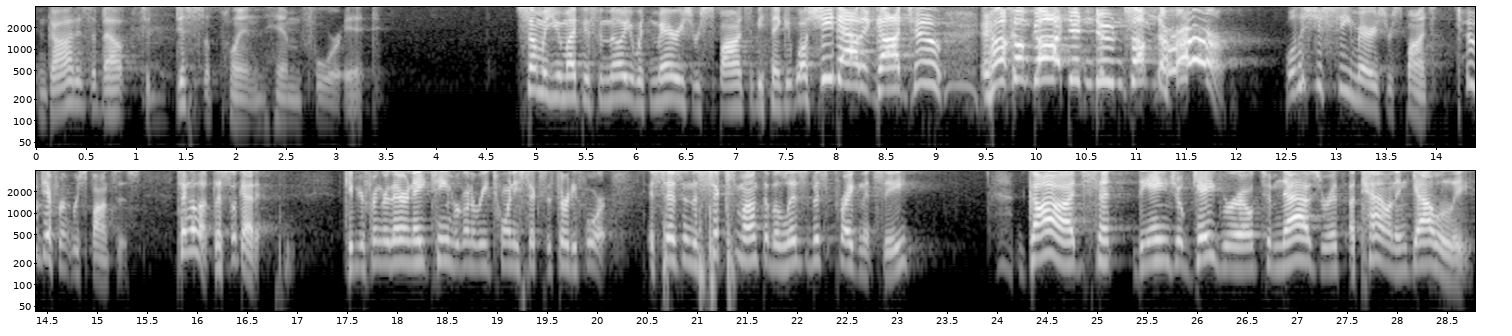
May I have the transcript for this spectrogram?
and God is about to discipline him for it. Some of you might be familiar with Mary's response and be thinking, well, she doubted God too, and how come God didn't do something to her? Well, let's just see Mary's response. Two different responses. Take a look. Let's look at it. Keep your finger there in 18. We're going to read 26 to 34. It says, In the sixth month of Elizabeth's pregnancy, God sent the angel Gabriel to Nazareth, a town in Galilee,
